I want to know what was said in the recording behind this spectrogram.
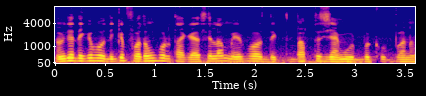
আমি তো দেখে ওদিকে প্রথম ফটো থাকে আসছিলাম, এরপর দেখতে ভাবতেছি যে আমি উঠবো উঠবো না।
